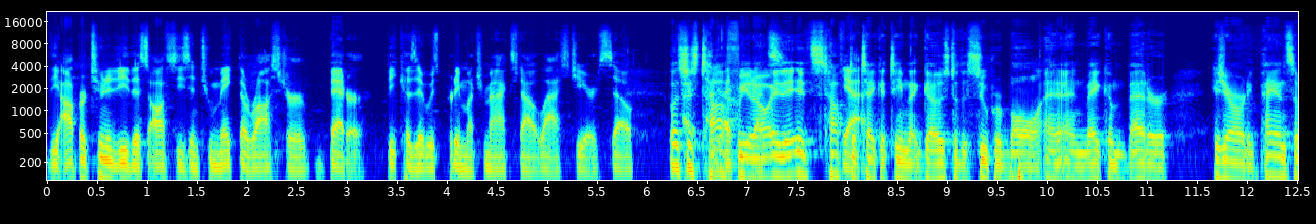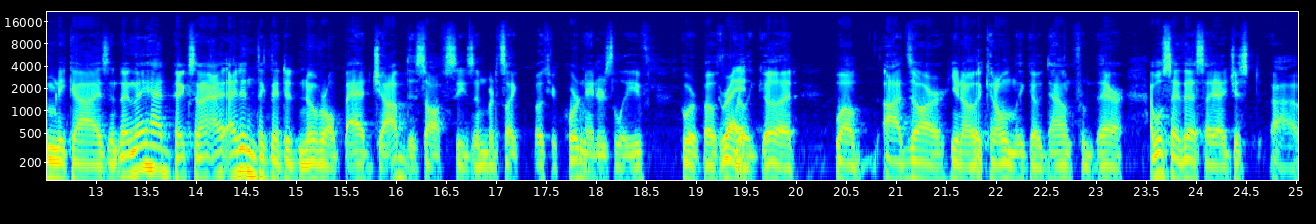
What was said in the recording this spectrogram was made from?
the opportunity this offseason to make the roster better because it was pretty much maxed out last year. So Well, it's just I- I tough, you know. It, it's tough yeah. to take a team that goes to the Super Bowl and, and make them better because you're already paying so many guys. And, and they had picks, and I, I didn't think they did an overall bad job this offseason, but it's like both your coordinators leave, who are both Right. really good. Well, odds are, you know, it can only go down from there. I will say this: I, I just uh,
